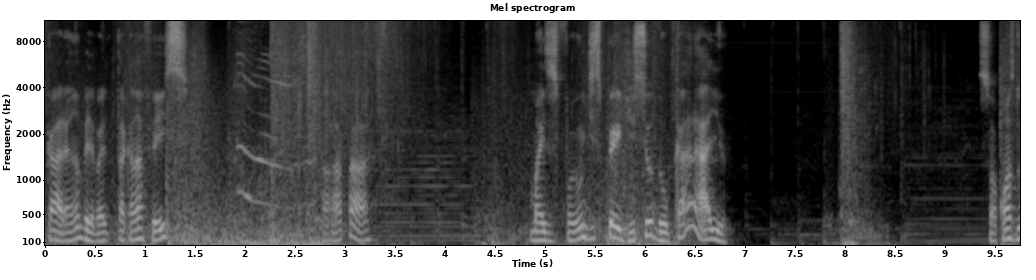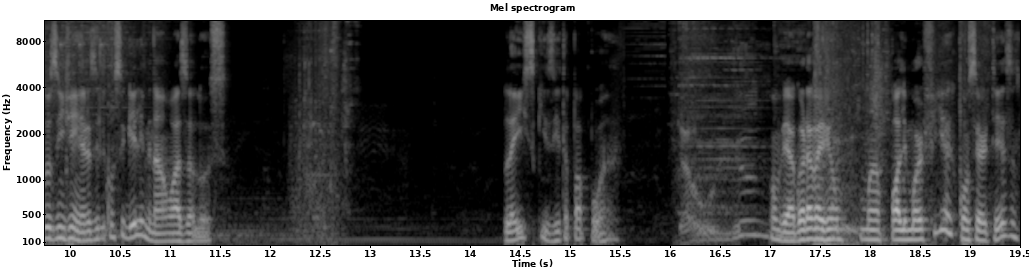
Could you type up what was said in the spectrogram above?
Caramba, ele vai tacar na face. Ah, tá. Mas foi um desperdício do caralho. Só com as duas engenheiras ele conseguiu eliminar o Asa-Luz. Play esquisita pra porra. Vamos ver, agora vai vir um- uma polimorfia, com certeza.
